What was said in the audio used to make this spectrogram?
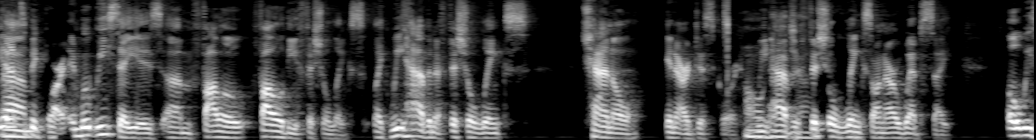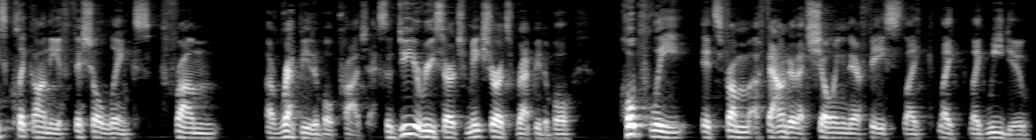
yeah, that's um, a big part. And what we say is um, follow follow the official links. Like we have an official links channel in our Discord. Oh, we gotcha. have official links on our website. Always click on the official links from a reputable project. So do your research, make sure it's reputable hopefully it's from a founder that's showing their face like like like we do.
